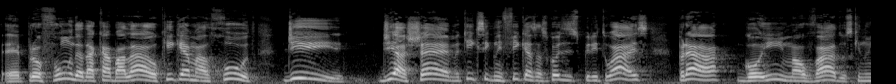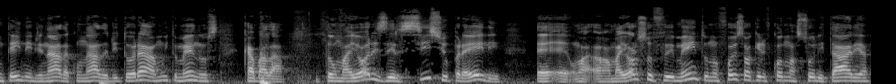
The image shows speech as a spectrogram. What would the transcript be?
é, profunda da Kabbalah, o que, que é Malchut, de, de Hashem, o que, que significa essas coisas espirituais, para goim malvados que não entendem de nada, com nada de Torá, muito menos Kabbalah. Então o maior exercício para ele é, é, uma, maior sofrimento não foi só que ele ficou numa solitária,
